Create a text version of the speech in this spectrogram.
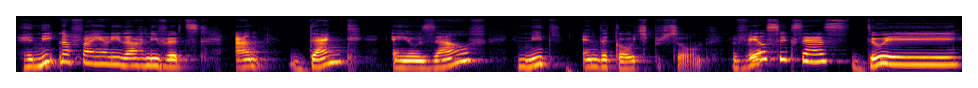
Geniet nog van jullie dag, lieverds. En denk in jezelf, niet in de coachpersoon. Veel succes! Doei!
